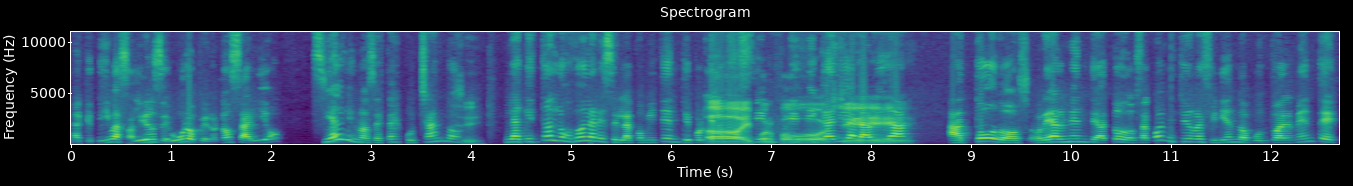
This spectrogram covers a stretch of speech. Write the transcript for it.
la que te iba a salir seguro, pero no salió. Si alguien nos está escuchando, Sí. la que están los dólares en la comitente, porque Ay, nos por favor. simplificaría la vida a todos, realmente a todos. ¿A cuál me estoy refiriendo puntualmente?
